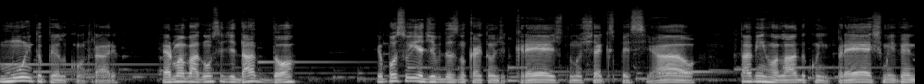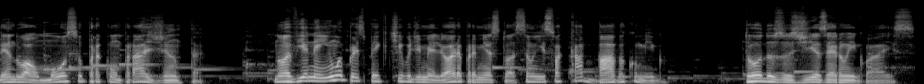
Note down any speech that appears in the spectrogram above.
Muito pelo contrário, era uma bagunça de dar dó. Eu possuía dívidas no cartão de crédito, no cheque especial, estava enrolado com empréstimo e vendendo o almoço para comprar a janta. Não havia nenhuma perspectiva de melhora para minha situação e isso acabava comigo. Todos os dias eram iguais.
